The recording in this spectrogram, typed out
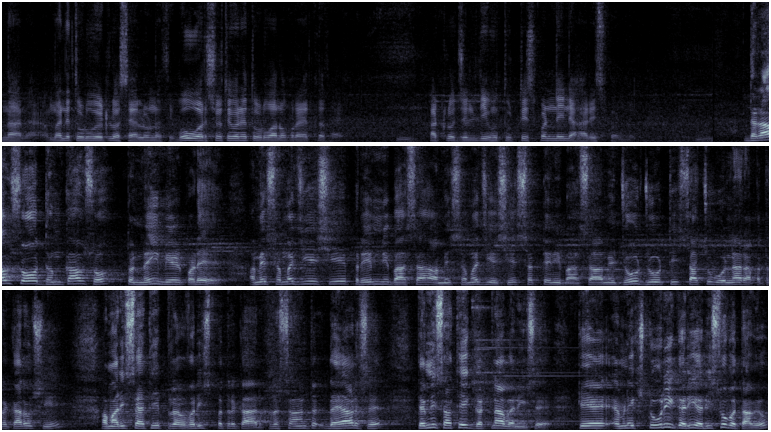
ના ના મને તોડવું એટલો સહેલો નથી. બહુ વર્ષોથી મને તોડવાનો પ્રયત્ન થાય. આટલો જલ્દી હું તૂટીશ પણ નહીં ને હારીશ પણ નહીં. ડરાવશો ધમકાવશો તો નહીં મેળ પડે. અમે સમજીએ છીએ પ્રેમની ભાષા અમે સમજીએ છીએ સત્યની ભાષા અમે જોર જોરથી સાચું બોલનારા પત્રકારો છીએ. અમારી સાથે વરિષ્ઠ પત્રકાર પ્રશાંત દયાળ છે. તેમની સાથે એક ઘટના બની છે કે એમણે એક સ્ટોરી કરી અરીસો બતાવ્યો.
